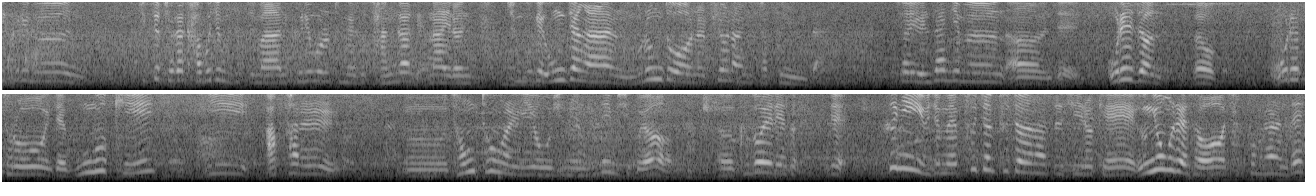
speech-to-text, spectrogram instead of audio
이 그림은 직접 제가 가보진 못했지만 그림으로 통해서 장각이나 이런 중국의 웅장한 무릉도원을 표현한 작품입니다. 저희 은사님은 어 이제 오래전 어 오래도록 이제 묵묵히 이 아파를 어 정통을 이어오시는 선생님이시고요. 어 그거에 대해서 이제 흔히 요즘에 퓨전 퓨전 하듯이 이렇게 응용을 해서 작품을 하는데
